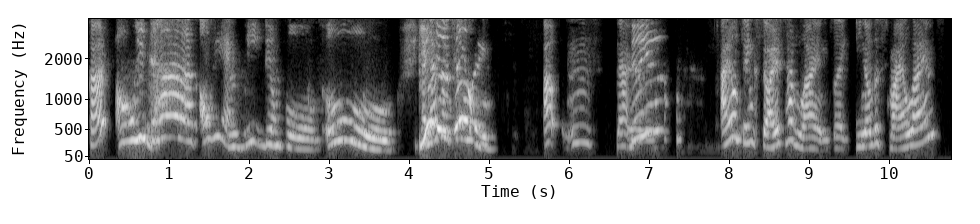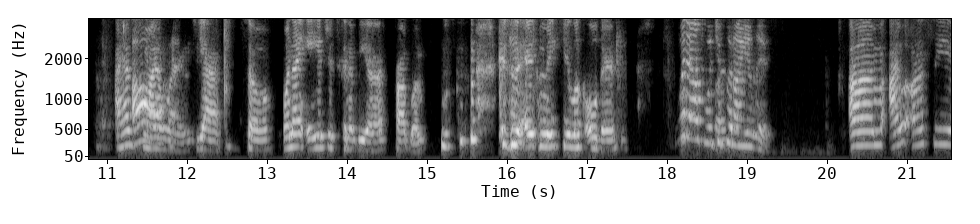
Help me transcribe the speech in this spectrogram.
Huh? Oh, he does. Oh, he has weak dimples. Ooh, you do what's so, like, too. Oh, mm, not Do really. you? I don't think so. I just have lines. Like, you know the smile lines? I have Oh, smile lines. Yeah. So when I age, it's going to be a problem because it makes you look older. What else would you put on your list? Um, I would honestly,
